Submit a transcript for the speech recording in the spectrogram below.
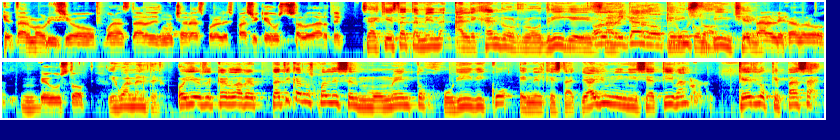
¿Qué tal, Mauricio? Buenas tardes, muchas gracias por el espacio y qué gusto saludarte. Sea, aquí está también Alejandro Rodríguez. Hola, Ricardo, qué gusto. compinche. ¿Qué tal, Alejandro? Qué gusto. Igualmente. Oye, Ricardo, a ver, platícanos cuál es el momento jurídico en el que está. Ya hay una iniciativa, ¿qué es lo que pasa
